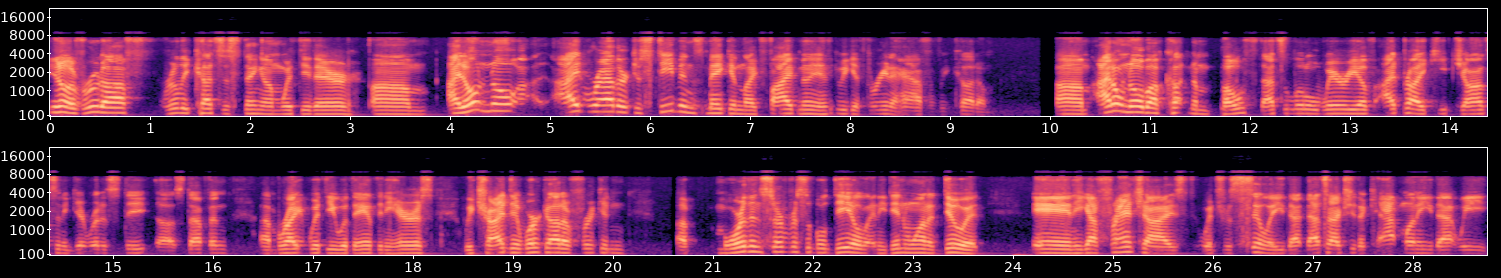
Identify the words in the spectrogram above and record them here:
you know, if Rudolph really cuts his thing, I'm with you there. Um, I don't know. I'd rather because Stephen's making like five million. I think we get three and a half if we cut him. Um, I don't know about cutting them both. That's a little wary of. I'd probably keep Johnson and get rid of Ste uh, Stefan. I'm right with you with Anthony Harris. We tried to work out a freaking more than serviceable deal, and he didn't want to do it and he got franchised, which was silly. That that's actually the cap money that we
